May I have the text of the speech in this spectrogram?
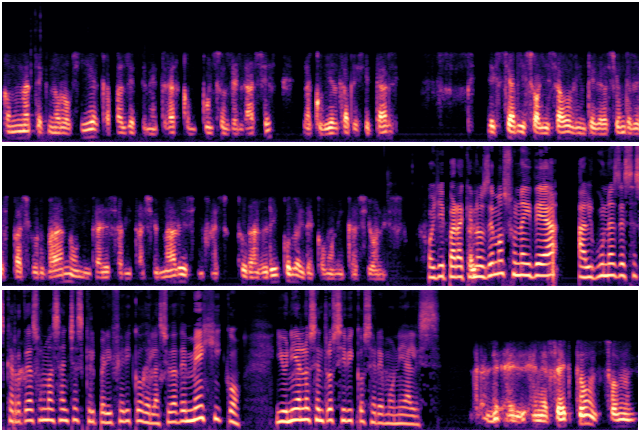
con una tecnología capaz de penetrar con pulsos de láser la cubierta vegetal. Se ha visualizado la integración del espacio urbano, unidades habitacionales, infraestructura agrícola y de comunicaciones. Oye, para que nos demos una idea, algunas de esas carreteras son más anchas que el periférico de la Ciudad de México y unían los centros cívicos ceremoniales. En efecto, son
